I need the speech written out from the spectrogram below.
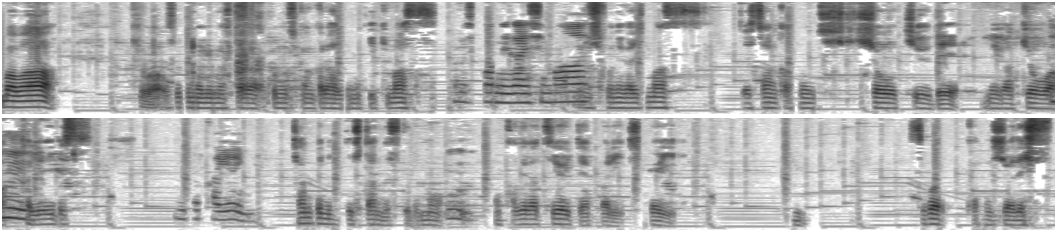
んばんは。今日は遅くなりましたが、この時間から始めていきます。よろしくお願いしよます。ろしくお願いします。絶賛花粉症中で、目が今日はかゆいです。ほんとかゆいね。キャンプに行ってきたんですけども、うん。風が強いとやっぱりすごい、うんすごい花粉症です。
